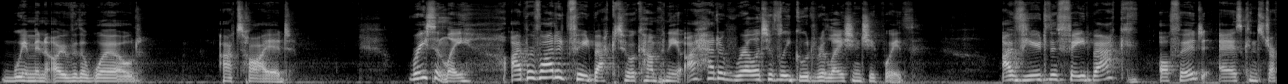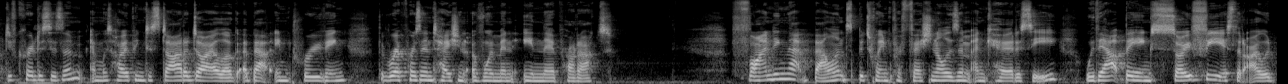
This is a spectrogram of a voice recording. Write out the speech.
women over the world are tired. Recently, I provided feedback to a company I had a relatively good relationship with. I viewed the feedback offered as constructive criticism and was hoping to start a dialogue about improving the representation of women in their product. Finding that balance between professionalism and courtesy without being so fierce that I would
